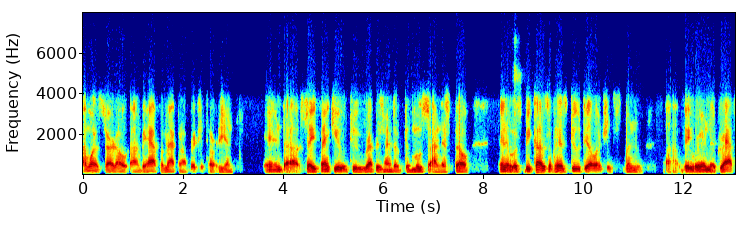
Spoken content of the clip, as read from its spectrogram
I want to start out on behalf of Mackinac Bridge Authority and and uh, say thank you to Representative Damoose on this bill. And it was because of his due diligence when uh, they were in the draft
